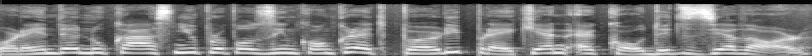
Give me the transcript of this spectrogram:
por ende nuk ka asnjë propozim konkret për riprekjen e Kodit Zgjedhor.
